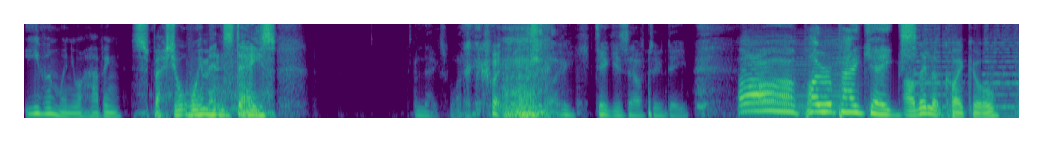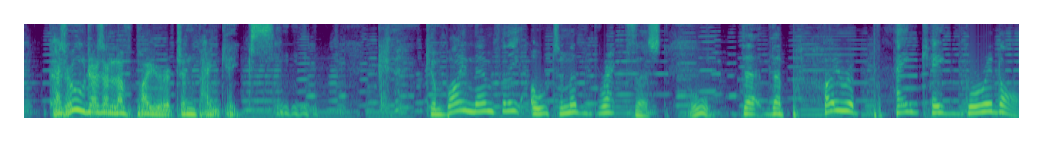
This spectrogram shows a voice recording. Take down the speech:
even when you're having special women's days. Next one. Quick. dig yourself too deep. Oh, pirate pancakes. Oh, they look quite cool. Because who doesn't love pirate and pancakes? Combine them for the ultimate breakfast. Ooh. The, the pirate pancake griddle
